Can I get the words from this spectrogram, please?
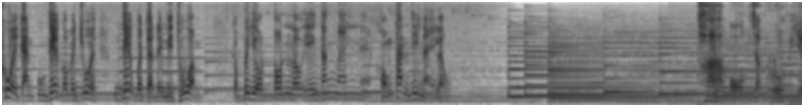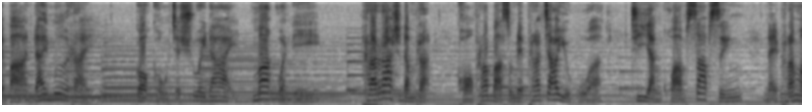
ช่วยกันกรุงเทพก็ไปช่วยกรุงเทพก็จะได้ไม่ท่วม กับประโยชน์ตนเราเองทั้งนั้นเนี่ยของท่านที่ไหนเราถ้าออกจากโรงพยาบาลได้เมื่อไหร่ ก็คงจะช่วยได้มากกว่านี้ พระราชดำรัสของพระบาทสมเด็จพระเจ้าอยู่หัว ที่ยังความซาบซึ้งในพระม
